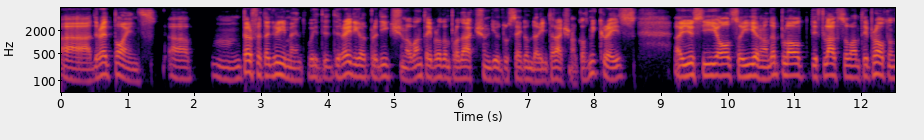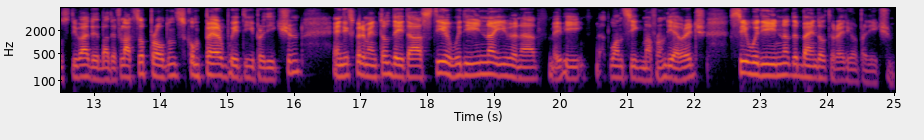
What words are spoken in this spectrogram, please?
uh, the red points uh, um, perfect agreement with the theoretical prediction of antiproton production due to secondary interaction of cosmic rays. Uh, you see also here on the plot the flux of antiprotons divided by the flux of protons compared with the prediction and the experimental data are still within, even at maybe at one sigma from the average, still within the band of theoretical prediction.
